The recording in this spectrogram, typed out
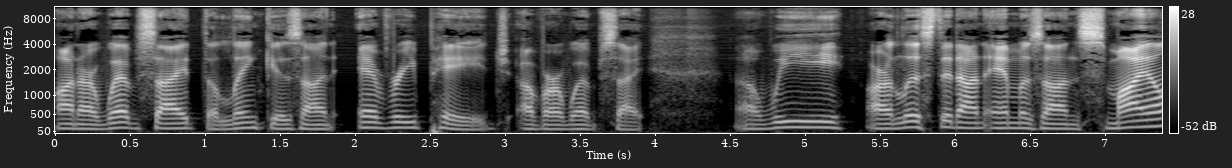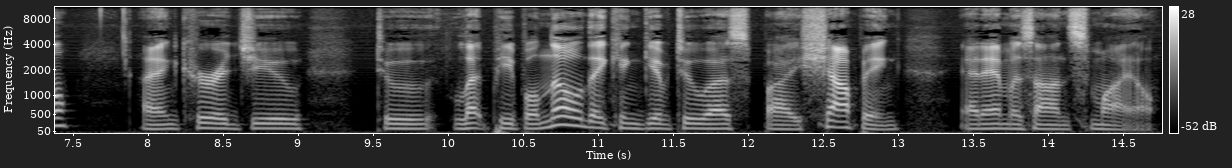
on our website. The link is on every page of our website. Uh, we are listed on Amazon Smile. I encourage you to let people know they can give to us by shopping at Amazon Smile.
